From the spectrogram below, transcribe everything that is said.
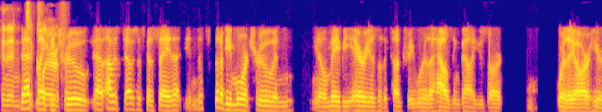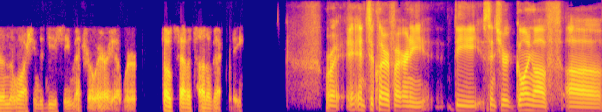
And then that might clarify, be true. I was I was just going to say that that's going to be more true in you know maybe areas of the country where the housing values aren't where they are here in the Washington D.C. metro area, where folks have a ton of equity. Right. And to clarify, Ernie, the since you're going off uh,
